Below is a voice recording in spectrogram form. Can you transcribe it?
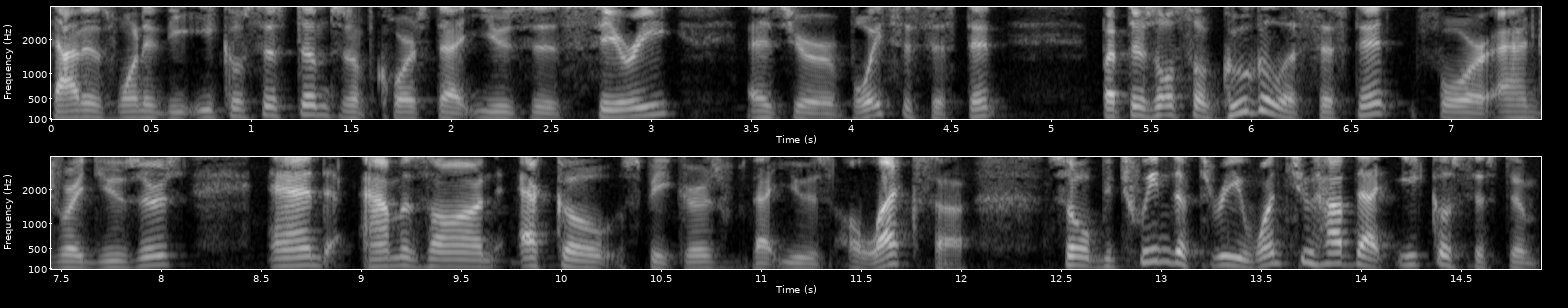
That is one of the ecosystems. And of course, that uses Siri as your voice assistant. But there's also Google Assistant for Android users. and Amazon Echo speakers that use Alexa. So between the three, once you have that ecosystem,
